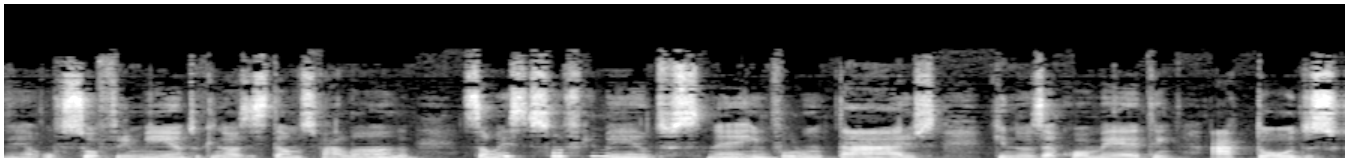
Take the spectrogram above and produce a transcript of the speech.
Né? O sofrimento que nós estamos falando são esses sofrimentos né? involuntários que nos acometem a todos,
